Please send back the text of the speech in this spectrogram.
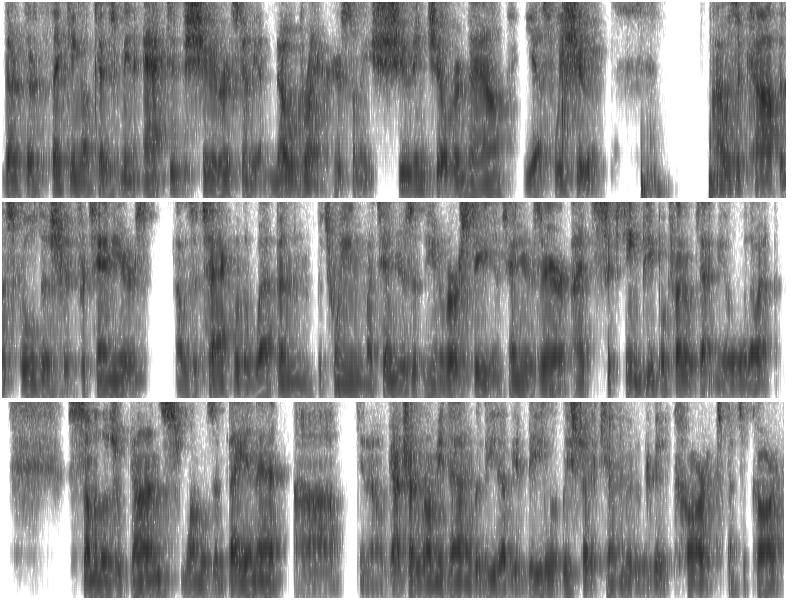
they're, they're thinking, okay, there's going to be an active shooter. It's going to be a no brainer. Here's somebody shooting children down. Yes, we shoot them. I was a cop in a school district for 10 years. I was attacked with a weapon between my 10 years at the university and 10 years there. I had 16 people try to attack me with a weapon. Some of those were guns. One was a bayonet. Uh, you know, guy tried to run me down with a VW Beetle, at least try to kill me with a good car, expensive car.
